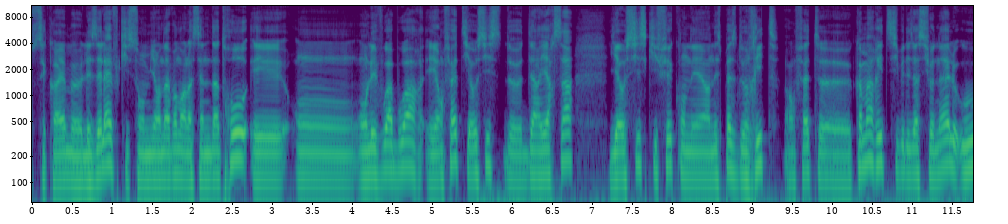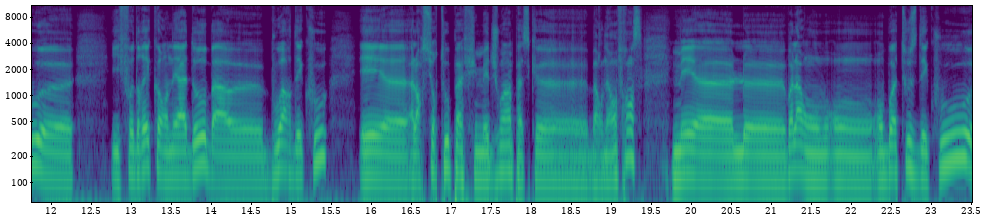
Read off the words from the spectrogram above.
c'est quand même les élèves qui sont mis en avant dans la scène d'intro et on, on les voit boire. Et en fait, il y a aussi de- derrière ça, il y a aussi ce qui fait qu'on est un espèce de rite, en fait, euh, comme un rite civilisationnel où euh, il faudrait, quand on est ado, bah, euh, boire des coups. Et euh, alors surtout pas fumer de joint parce que bah, on est en France, mais euh, le voilà, on, boit tous des coups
